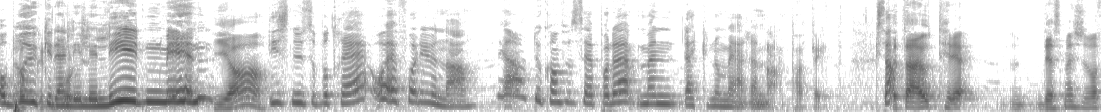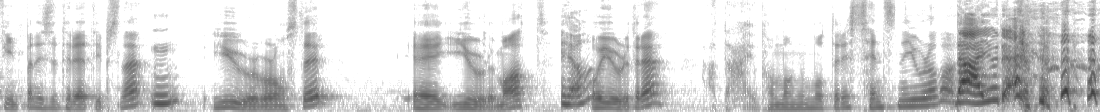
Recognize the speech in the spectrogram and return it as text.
og bruke den lille lyden min. Ja. De snuser på tre, og jeg får de unna. Ja, du kan få se på det, men det er ikke noe mer enn det. Perfekt. Ikke sant? Dette er jo tre Det som jeg syns var fint med disse tre tipsene Juleblomster, eh, julemat Ja. og juletre. Ja, det er jo på mange måter essensen i jula, da. Det er jo det.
